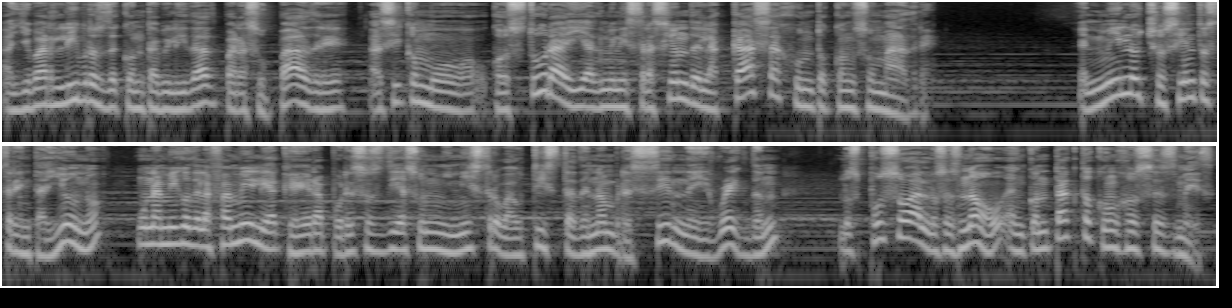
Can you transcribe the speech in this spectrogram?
a llevar libros de contabilidad para su padre, así como costura y administración de la casa junto con su madre. En 1831, un amigo de la familia, que era por esos días un ministro bautista de nombre Sidney Rigdon, los puso a los Snow en contacto con José Smith.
